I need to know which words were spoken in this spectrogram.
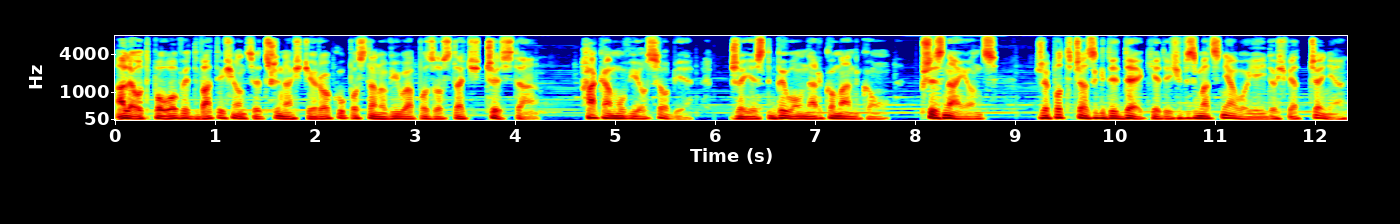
ale od połowy 2013 roku postanowiła pozostać czysta. Haka mówi o sobie, że jest byłą narkomanką, przyznając, że podczas gdy D kiedyś wzmacniało jej doświadczenia,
